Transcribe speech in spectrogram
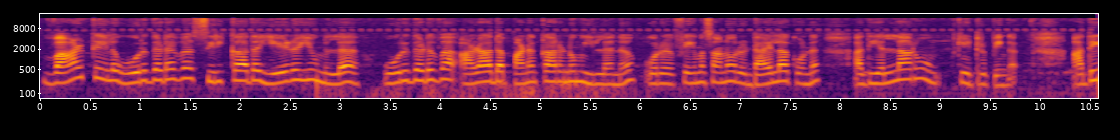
வாழ்க்கையில் ஒரு தடவை சிரிக்காத ஏழையும் இல்லை ஒரு தடவை அழாத பணக்காரனும் இல்லைன்னு ஒரு ஃபேமஸான ஒரு டயலாக் ஒன்று அது எல்லாரும் கேட்டிருப்பீங்க. அதே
